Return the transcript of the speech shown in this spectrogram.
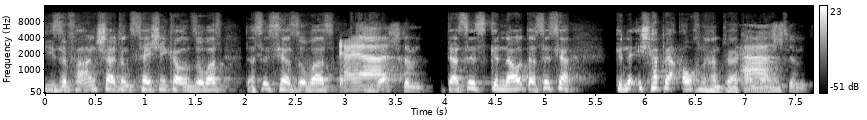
diese Veranstaltungstechniker und sowas, das ist ja sowas. Ja, ja, stimmt. Das ist genau, das ist ja, ich habe ja auch ein Handwerk Ja, erlernt. stimmt.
